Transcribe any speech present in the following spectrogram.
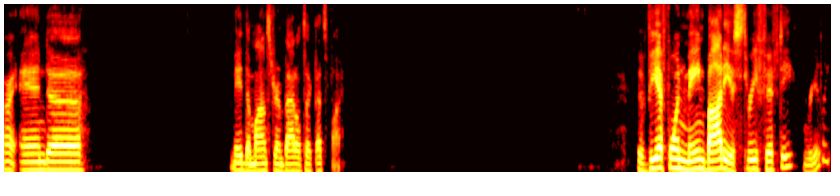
All right, and uh made the monster in Battletech. That's fine. The VF1 main body is 350. Really?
